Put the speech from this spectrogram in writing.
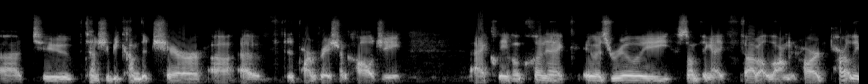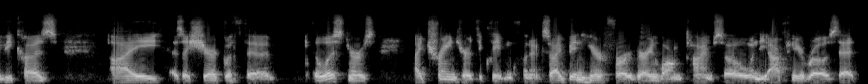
uh, to potentially become the chair uh, of the Department of Radiation Oncology at Cleveland Clinic, it was really something I thought about long and hard, partly because I, as I shared with the, the listeners, I trained here at the Cleveland Clinic. So I've been here for a very long time. So when the opportunity arose that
